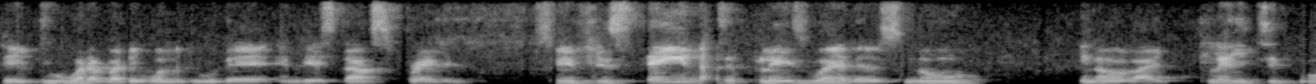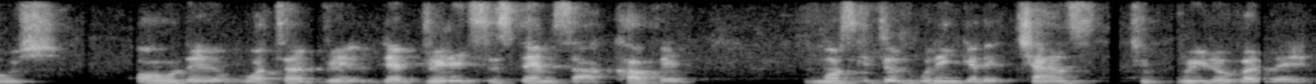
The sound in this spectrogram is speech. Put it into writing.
they do whatever they want to do there, and they start spreading. So if you're staying at a place where there's no, you know, like plenty bush, all the water, the drainage systems are covered, mosquitoes wouldn't get a chance to breed over there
